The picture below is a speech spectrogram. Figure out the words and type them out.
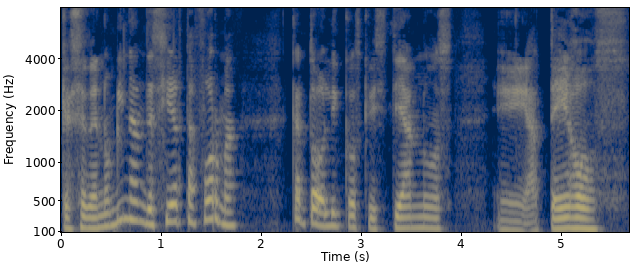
que se denominan de cierta forma católicos, cristianos, eh, ateos,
